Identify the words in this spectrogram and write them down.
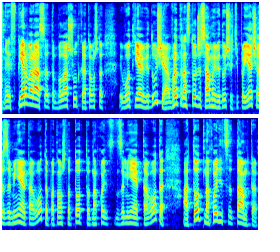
В первый раз это была шутка о том, что вот я ведущий, а в этот раз тот же самый ведущий. Типа я сейчас заменяю того-то, потому что тот, кто находится, заменяет того-то, а тот находится там-то.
